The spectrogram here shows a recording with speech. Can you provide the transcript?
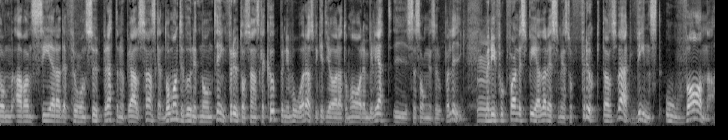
de avancerade från superettan upp i allsvenskan. De har inte vunnit någonting förutom Svenska Kuppen i våras vilket gör att de har en biljett i säsongens Europa League. Men det är fortfarande spelare som är så fruktansvärt vinstovana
